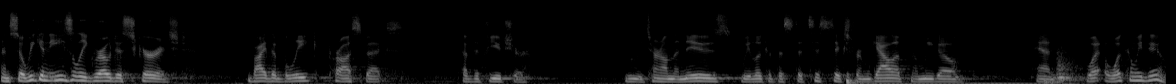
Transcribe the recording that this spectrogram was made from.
And so we can easily grow discouraged by the bleak prospects of the future. When we turn on the news, we look at the statistics from Gallup and we go, man, what, what can we do?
